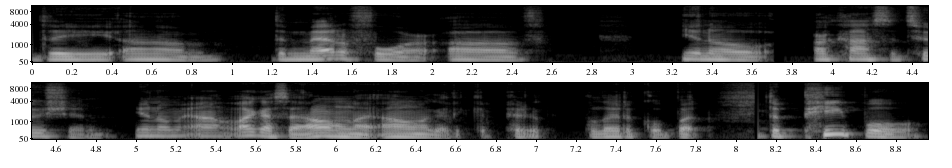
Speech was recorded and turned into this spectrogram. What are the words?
the um the metaphor of you know our constitution you know what I mean? I- like i said i don't like i don't like to get poli- political but the people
